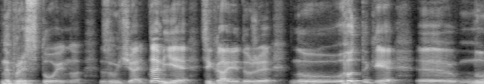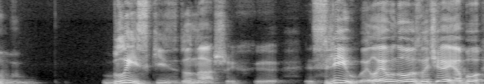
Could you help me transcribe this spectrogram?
непристойно звучать. Там є цікаві дуже, ну, от таке, е, ну, близькість до наших слів, але воно означає або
